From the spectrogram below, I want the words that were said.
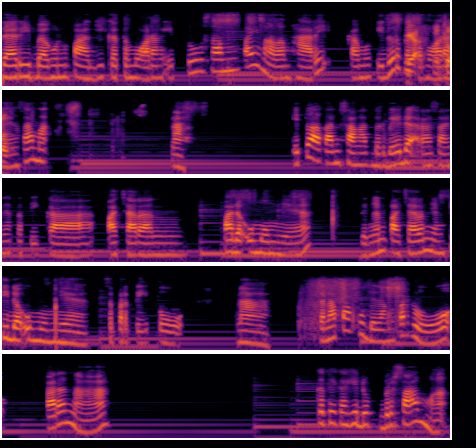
dari bangun pagi ketemu orang itu sampai malam hari kamu tidur ya, ketemu ya, orang yang sama. Nah, itu akan sangat berbeda rasanya ketika pacaran pada umumnya dengan pacaran yang tidak umumnya seperti itu. Nah, kenapa aku bilang perlu? Karena ketika hidup bersama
